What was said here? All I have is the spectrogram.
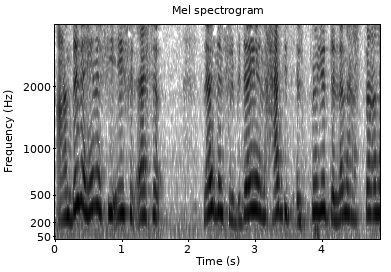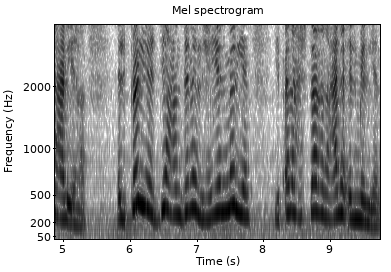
عندنا هنا في إيه في الآخر؟ لازم في البداية نحدد ال period اللي أنا هشتغل عليها. ال period دي عندنا اللي هي المليون. يبقى أنا هشتغل على المليون.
